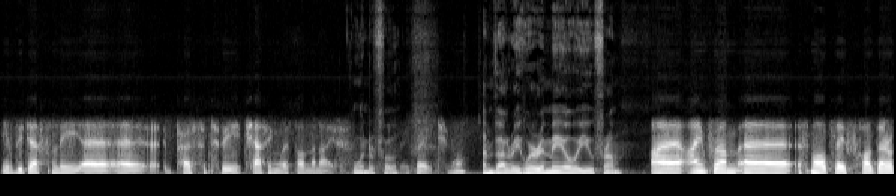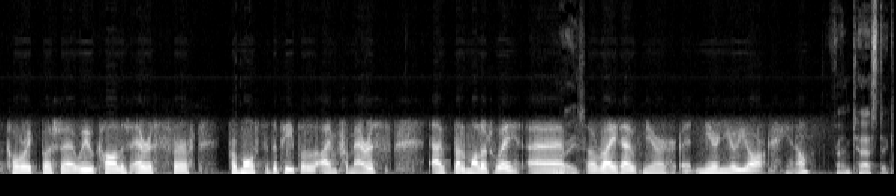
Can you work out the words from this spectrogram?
he'll be definitely a, a person to be chatting with on the night. Wonderful. Great, you know. And Valerie, where in Mayo are you from? Uh, I'm from uh, a small place called Berwick, but uh, we would call it Erris for, for most of the people. I'm from Erris, out Belmullet way, um, Right. so right out near uh, near New York, you know. Fantastic.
